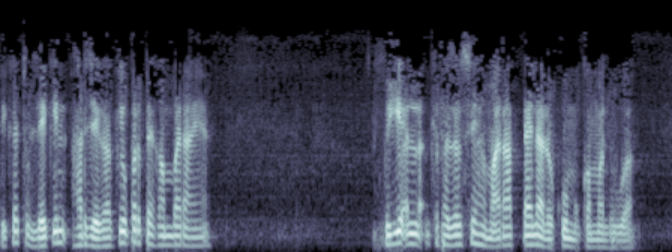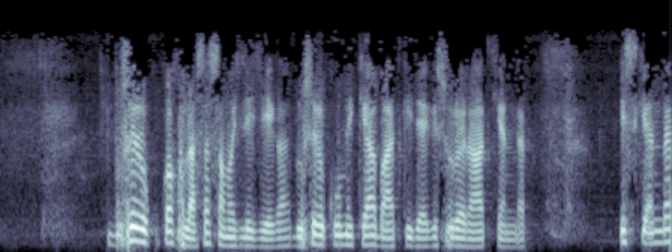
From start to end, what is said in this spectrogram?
ٹھیک ہے؟ تو لیکن ہر جگہ کے اوپر پیغمبر آئے ہیں۔ تو یہ اللہ کے فضل سے ہمارا پہلا رقو مکمل ہوا۔ دوسرے رقو کا خلاصہ سمجھ لیجیے گا۔ دوسرے رقو میں کیا بات کی جائے گی سورہ رات کے اندر۔ اس کے اندر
